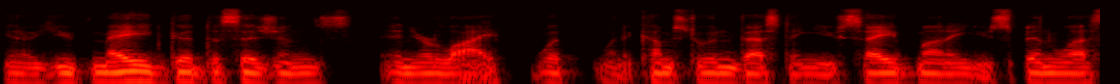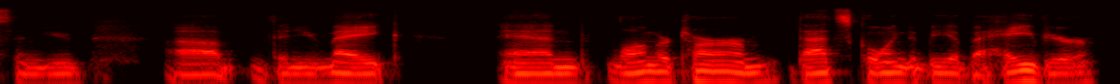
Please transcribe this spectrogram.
you know you've made good decisions in your life with when it comes to investing you save money you spend less than you uh, than you make and longer term that's going to be a behavior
